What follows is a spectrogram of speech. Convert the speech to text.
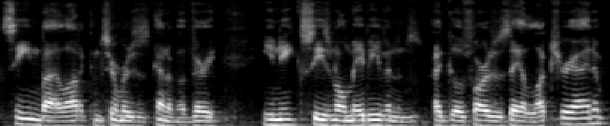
seen by a lot of consumers as kind of a very unique, seasonal, maybe even I'd go as far as to say a luxury item.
